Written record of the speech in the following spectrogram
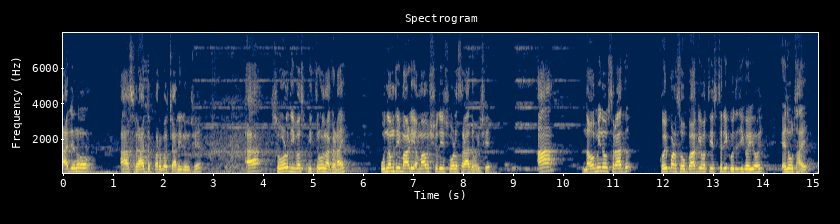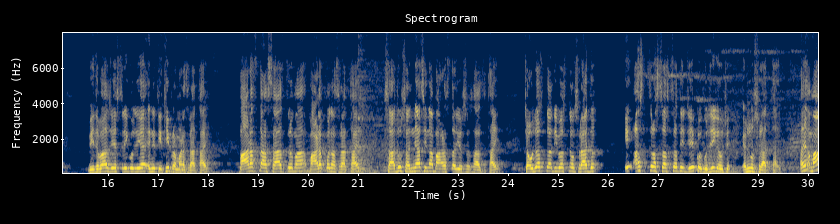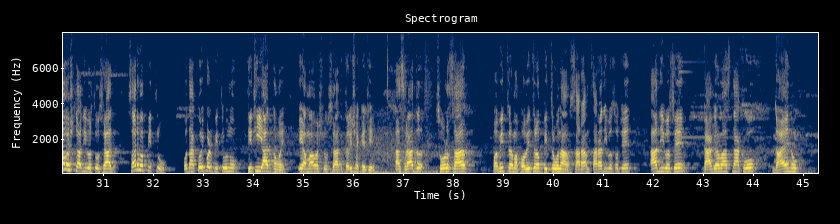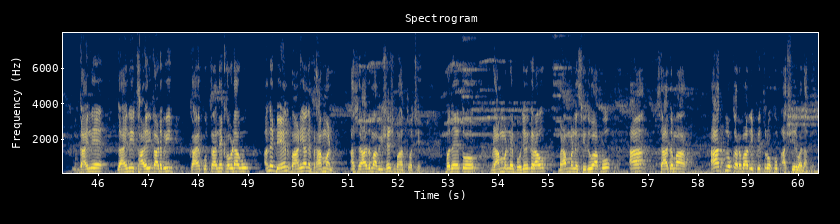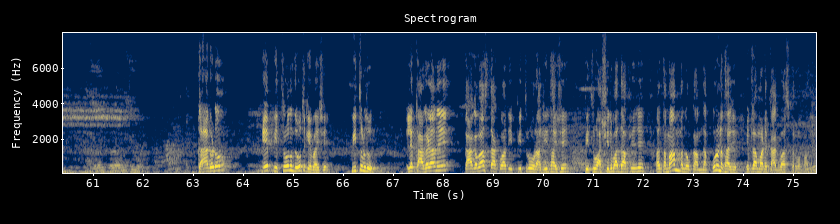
આજનો આ શ્રાદ્ધ પર્વ ચાલી રહ્યું છે. આ સોળ દિવસ પિત્રોના ગણાય. પૂનમથી માંડી અમાવસ સુધી સોળ શ્રાદ્ધ હોય છે. આ નવમીનું શ્રાદ્ધ કોઈ પણ સૌભાગ્યવતી સ્ત્રી ગુજરી ગઈ હોય, એનું થાય. વિધવા જે સ્ત્રી ગુજરી જાય એની તિથિ પ્રમાણે શ્રાદ્ધ થાય. બાળસના શ્રાદ્ધમાં બાળકોના શ્રાદ્ધ થાય. સાધુ સંન્યાસીના બારસના દિવસે શ્રાદ્ધ થાય. ચૌદસના દિવસનો શ્રાદ્ધ એ અસ્ત્ર શસ્ત્રથી જે કોઈ ગુજરી ગયું છે, એમનું શ્રાદ્ધ થાય. અને અમાવસના દિવસનું શ્રાદ્ધ સર્વ પિતૃ, પોતા કોઈ પણ પિતૃનું તિથિ યાદ ન હોય, એ અમાવસનું શ્રાદ્ધ કરી શકે છે. આ શ્રાદ્ધ સોળ સાત પવિત્રમાં પવિત્ર પિતૃના સારામાં સારા દિવસો છે. આ દિવસે કાગળવાસ નાખવો, ગાયનું, ગાયને, ગાયની થાળી કાઢવી, ગાય કૂતરાને ખવડાવવું અને બહેન ભાણિયા અને બ્રાહ્મણ આ શ્રાદ્ધમાં વિશેષ મહત્ત્વ છે. બને તો બ્રાહ્મણને ભોજન કરાવો, બ્રાહ્મણને સીધું આપો. આ શ્રાદ્ધમાં આટલું કરવાથી પિતરો ખૂબ આશીર્વાદ આપે. કાગડો એ પિતૃનું દૂત કહેવાય છે. પિતૃદૂત. એટલે કાગડાને કાગવાસ નાખવાથી પિતૃ રાજી થાય છે, પિતૃ આશીર્વાદ આપે છે અને તમામ મનોકામના પૂર્ણ થાય છે એટલા માટે કાગવાસ કરવામાં આવે છે.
